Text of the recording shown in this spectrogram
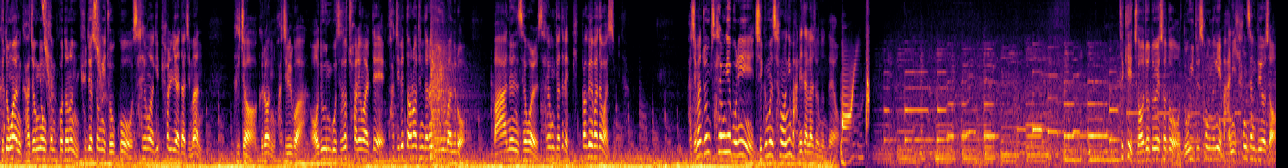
그동안 가정용 캠코더는 휴대성이 좋고 사용하기 편리하다지만 그저 그런 화질과 어두운 곳에서 촬영할 때 화질이 떨어진다는 이유만으로 많은 세월 사용자들의 핍박을 받아왔습니다. 하지만 좀 사용해보니 지금은 상황이 많이 달라졌는데요. 특히 저조도에서도 노이즈 성능이 많이 향상되어서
